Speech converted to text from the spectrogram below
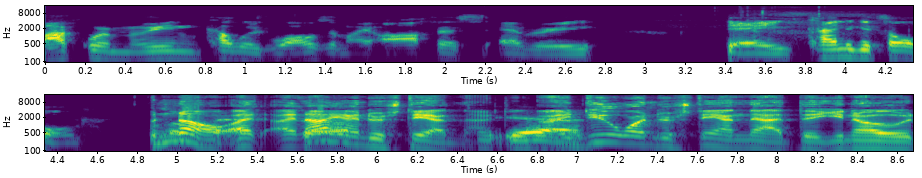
aquamarine colored walls in my office every day kind of gets old. No, bit. I, and I understand that. Yeah. I do understand that. That you know,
